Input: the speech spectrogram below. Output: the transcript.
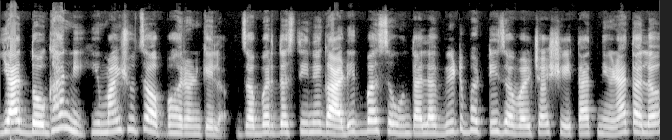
या दोघांनी हिमांशूचं अपहरण केलं. जबरदस्तीने गाडीत बसवून त्याला वीटभट्टी जवळच्या शेतात नेण्यात आलं.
